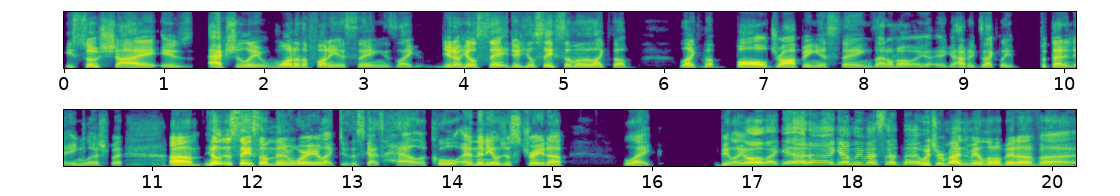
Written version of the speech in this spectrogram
he's so shy is actually one of the funniest things. Like you know he'll say, dude, he'll say some of like the like the ball-dropping droppingest things. I don't know how to exactly put that into English, but um, he'll just say something where you're like, dude, this guy's hella cool, and then he'll just straight up like be like, oh my god, I can't believe I said that, which reminds me a little bit of uh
